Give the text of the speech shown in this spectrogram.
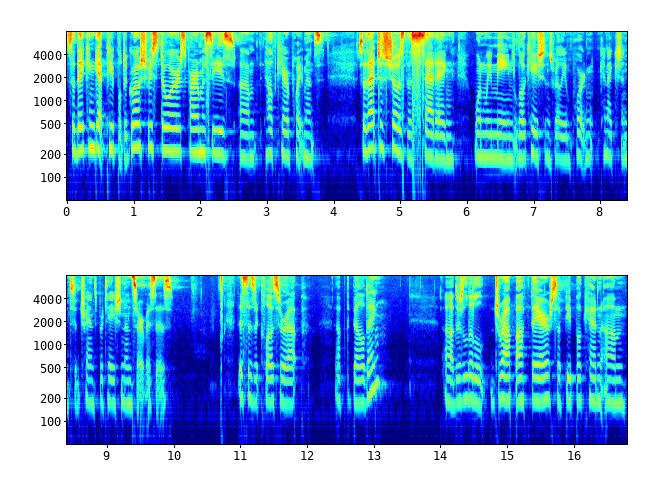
so they can get people to grocery stores, pharmacies, um, healthcare appointments. So that just shows the setting when we mean location's really important, connection to transportation and services. This is a closer up of the building. Uh, there's a little drop off there so people can um,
